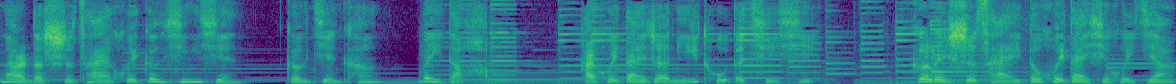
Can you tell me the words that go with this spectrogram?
那儿的食材会更新鲜、更健康，味道好，还会带着泥土的气息。各类食材都会带些回家，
